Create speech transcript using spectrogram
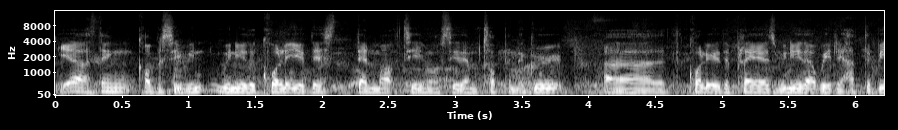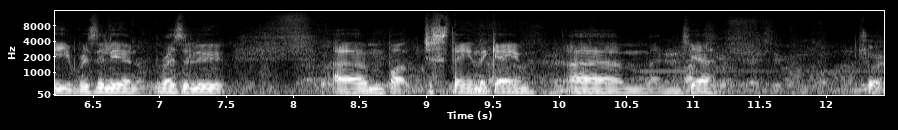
Yeah, I think obviously we, we knew the quality of this Denmark team, obviously, them top in the group, uh, the quality of the players. We knew that we'd have to be resilient, resolute, um, but just stay in the game. Um, and yeah, sure.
